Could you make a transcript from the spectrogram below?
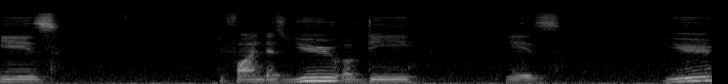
is defined as u of d is u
